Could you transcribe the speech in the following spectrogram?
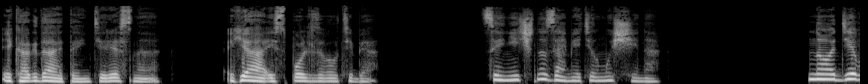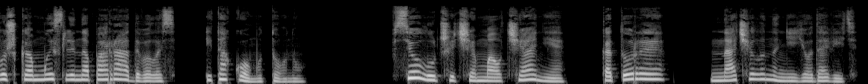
И когда это интересно, я использовал тебя. Цинично заметил мужчина. Но девушка мысленно порадовалась и такому тону. Все лучше, чем молчание, которое начало на нее давить.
